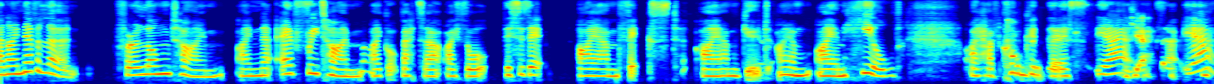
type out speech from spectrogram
And I never learned for a long time. I ne- every time I got better, I thought, this is it. I am fixed. I am good. Yeah. I am I am healed. I have conquered this. Yeah. Yeah. yeah.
